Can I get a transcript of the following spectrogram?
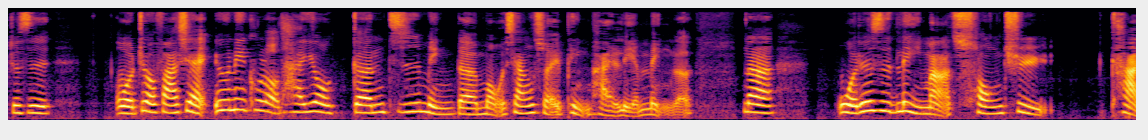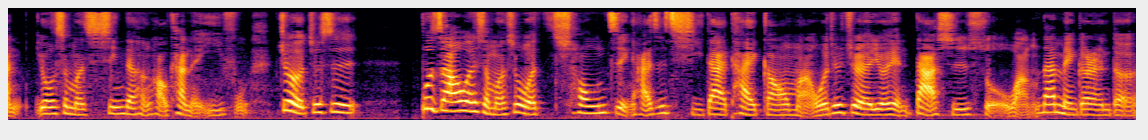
就是我就发现 Uniqlo 它又跟知名的某香水品牌联名了，那我就是立马冲去看有什么新的很好看的衣服，就就是。不知道为什么是我憧憬还是期待太高嘛，我就觉得有点大失所望。但每个人的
